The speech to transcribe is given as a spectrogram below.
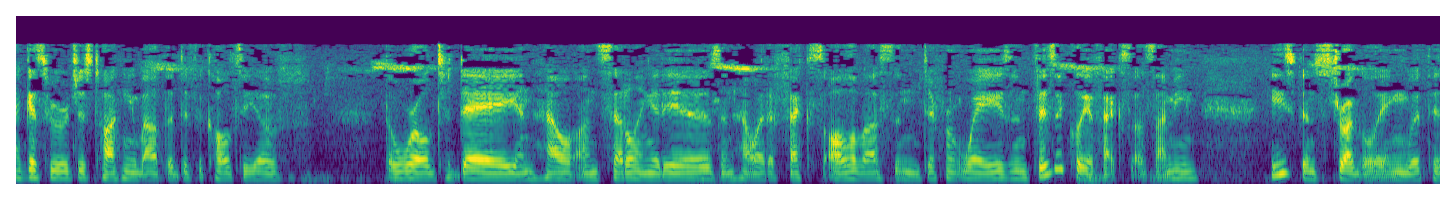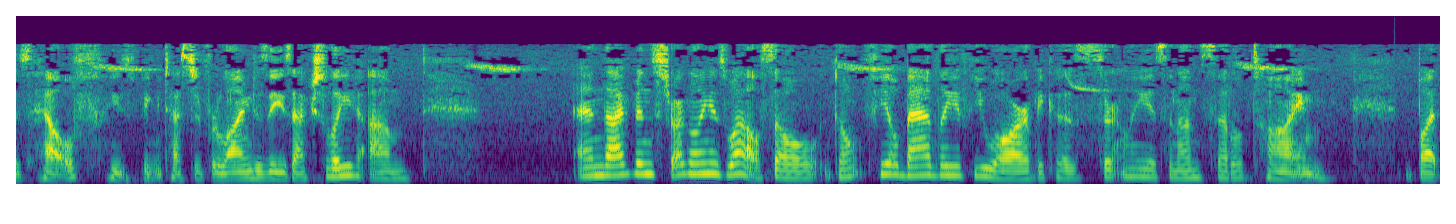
I guess we were just talking about the difficulty of the world today and how unsettling it is and how it affects all of us in different ways and physically affects us. I mean, he's been struggling with his health. He's being tested for Lyme disease actually. Um, and I've been struggling as well. So don't feel badly if you are because certainly it's an unsettled time. But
